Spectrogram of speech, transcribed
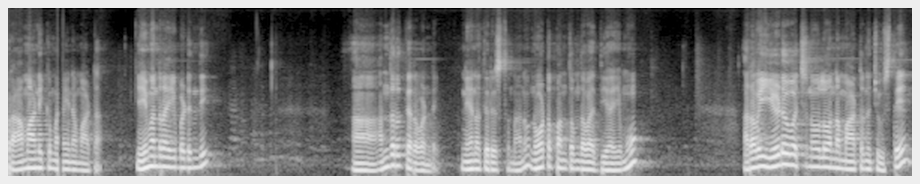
ప్రామాణికమైన మాట. ఏమని రాయబడింది? అందరూ తెరవండి. నేను తెరుస్తున్నాను. నూట పంతొమ్మిదవ అధ్యాయము. అరవై ఏడవ వచనంలో ఉన్న మాటను చూస్తే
